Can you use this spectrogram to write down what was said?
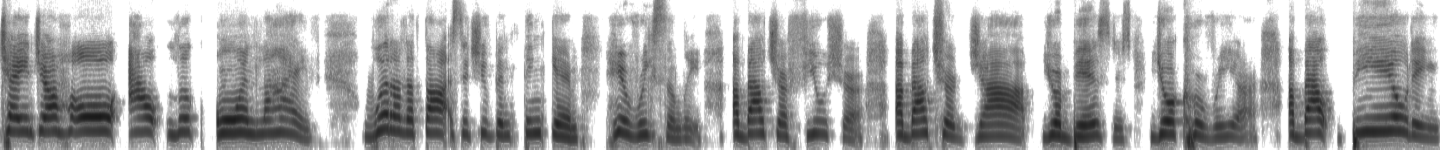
change your whole outlook on life. What are the thoughts that you've been thinking here recently about your future, about your job, your business, your career, about building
